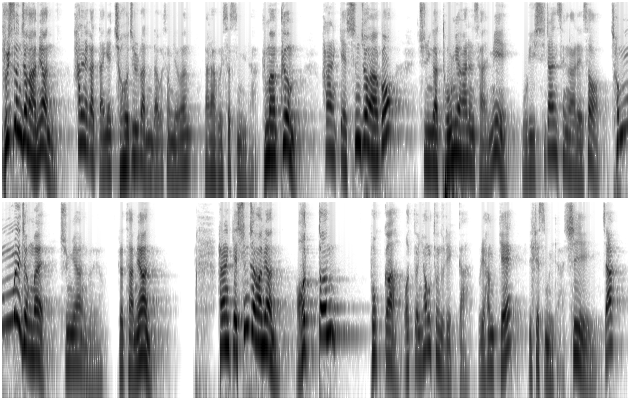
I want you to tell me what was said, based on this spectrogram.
불순종하면 하늘과 땅에 저주를 받는다고 성경은 말하고 있었습니다. 그만큼 하나님께 순종하고 주님과 동행하는 삶이 우리 신앙생활에서 정말 정말 중요한 거예요. 그렇다면 하나님께 순종하면 어떤 복과 어떤 형통이 누릴까? 우리 함께 읽겠습니다. 시작.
